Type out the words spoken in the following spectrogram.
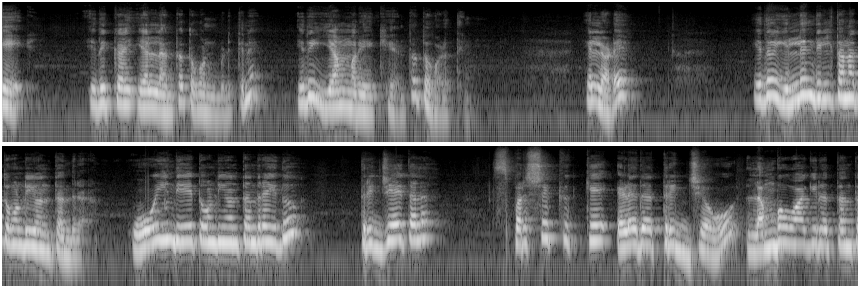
ಎ ಇದಕ್ಕೆ ಎಲ್ ಅಂತ ತೊಗೊಂಡು ಬಿಡ್ತೀನಿ ಇದು ಎಂ ರೇಖೆ ಅಂತ ತೊಗೊಳ್ತೀನಿ. ನೋಡಿ ಇದು ಇಲ್ಲಿಂದ ಇಲ್ಲಿ ತನಕ ತೊಗೊಂಡೀವಿ ಅಂತಂದ್ರೆ ಇಂದ ಎ ತೊಗೊಂಡೀವಿ ಅಂತಂದರೆ ಇದು ತ್ರಿಜ್ಯ ಐತಲ್ಲ ಸ್ಪರ್ಶಕಕ್ಕೆ ಎಳೆದ ತ್ರಿಜ್ಯವು ಲಂಬವಾಗಿರುತ್ತೆ ಅಂತ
